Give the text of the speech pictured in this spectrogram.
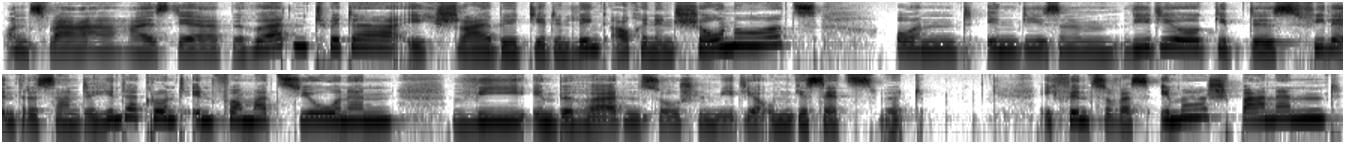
Und zwar heißt der Behörden-Twitter. Ich schreibe dir den Link auch in den Show Notes. Und in diesem Video gibt es viele interessante Hintergrundinformationen, wie im Behörden Social Media umgesetzt wird. Ich finde sowas immer spannend,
